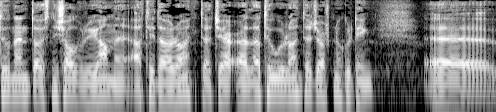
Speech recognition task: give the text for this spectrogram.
du nevnte oss selv, Janne, at det var rønt, at jeg, eller at du var rundt har gjort noen ting. Uh,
